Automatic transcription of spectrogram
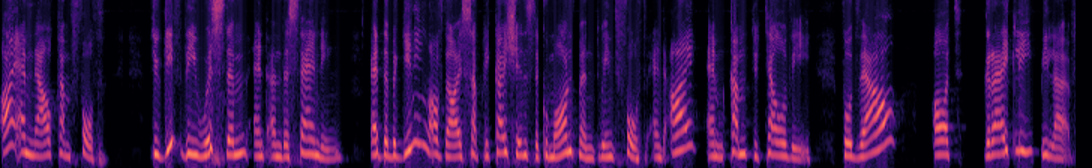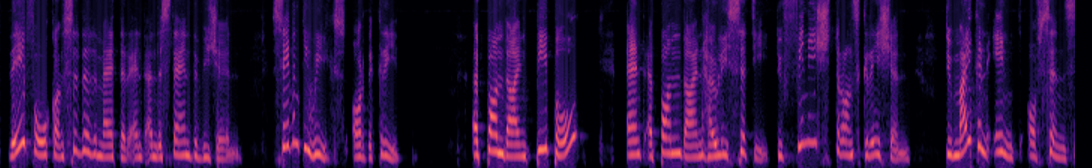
I am now come forth to give thee wisdom and understanding. At the beginning of thy supplications, the commandment went forth, and I am come to tell thee, for thou art greatly beloved. Therefore, consider the matter and understand the vision. 70 weeks are decreed upon thine people and upon thine holy city to finish transgression, to make an end of sins,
